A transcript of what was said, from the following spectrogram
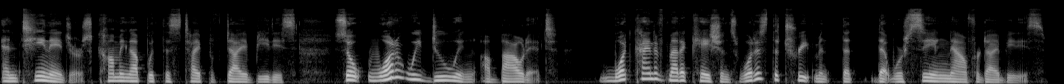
and teenagers coming up with this type of diabetes. So, what are we doing about it? What kind of medications? What is the treatment that, that we're seeing now for diabetes?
